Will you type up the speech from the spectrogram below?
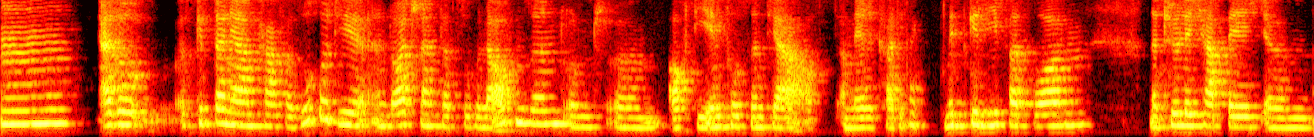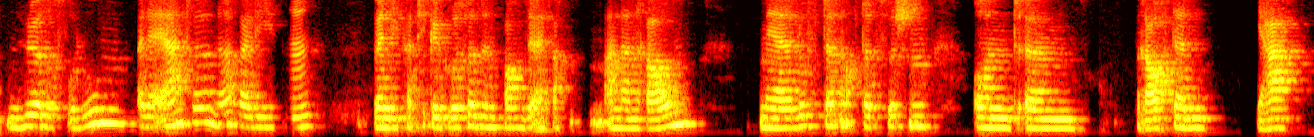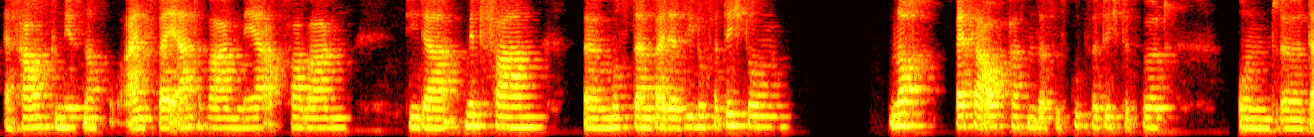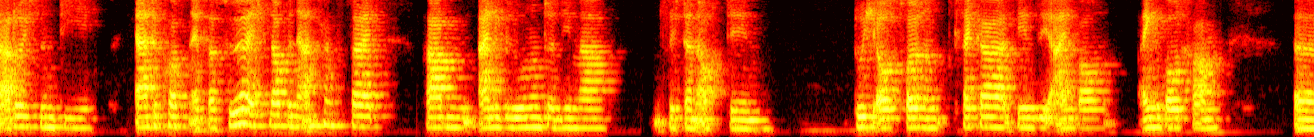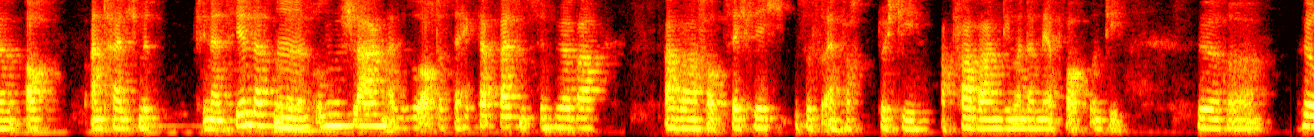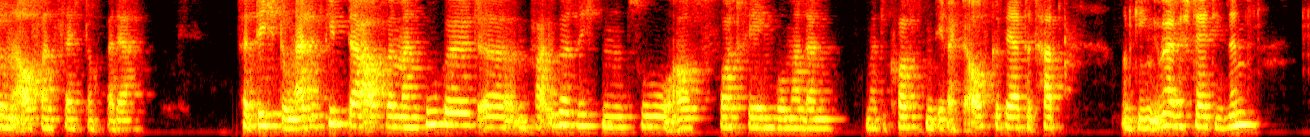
Mm, also es gibt dann ja ein paar Versuche, die in Deutschland dazu gelaufen sind und ähm, auch die Infos sind ja aus Amerika direkt mitgeliefert worden. Natürlich habe ich ähm, ein höheres Volumen bei der Ernte, ne, weil die, mhm. wenn die Partikel größer sind, brauchen sie einfach einen anderen Raum, mehr Luft dann auch dazwischen und ähm, braucht dann ja erfahrungsgemäß noch ein, zwei Erntewagen, mehr Abfahrwagen die da mitfahren, äh, muss dann bei der Siloverdichtung noch besser aufpassen, dass es gut verdichtet wird. Und äh, dadurch sind die Erntekosten etwas höher. Ich glaube, in der Anfangszeit haben einige Lohnunternehmer sich dann auch den durchaus teuren Cracker, den sie einbauen, eingebaut haben, äh, auch anteilig mit finanzieren lassen mhm. oder das umgeschlagen. Also so auch, dass der Hektarpreis ein bisschen höher war. Aber hauptsächlich ist es einfach durch die Abfahrwagen, die man da mehr braucht und die höhere, höheren Aufwand vielleicht noch bei der Verdichtung. Also es gibt da auch, wenn man googelt, äh, ein paar Übersichten zu aus Vorträgen, wo man dann mal die Kosten direkt ausgewertet hat und gegenübergestellt. Die sind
